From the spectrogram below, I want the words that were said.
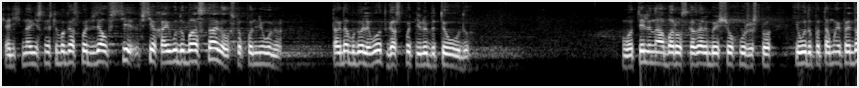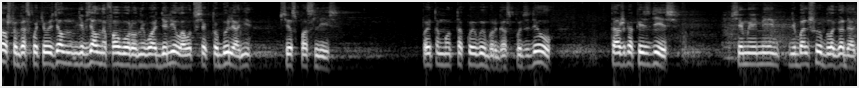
для них ненавистна. Если бы Господь взял все, всех, а Иуду бы оставил, чтобы он не умер, тогда бы говорили, вот Господь не любит Иуду. Вот, или наоборот, сказали бы еще хуже, что Иуда потому и предал, что Господь его взял, не взял на фавор, он его отделил, а вот все, кто были, они все спаслись. Поэтому вот такой выбор Господь сделал, так же, как и здесь. Все мы имеем небольшую благодать.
